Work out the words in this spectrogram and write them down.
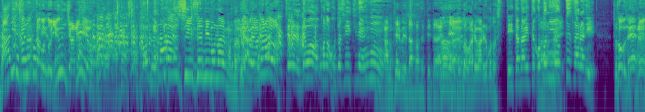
なんでそういうこと言うの？なんでそういうこと言うんじゃねえよ。なんで新鮮味もないもんだって。やめろやめろ。違う違う。でも、この今年1年、あの、テレビで出させていただいて、ちょっと我々のことを知っていただいたことによって、さらに、ちょっとね。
